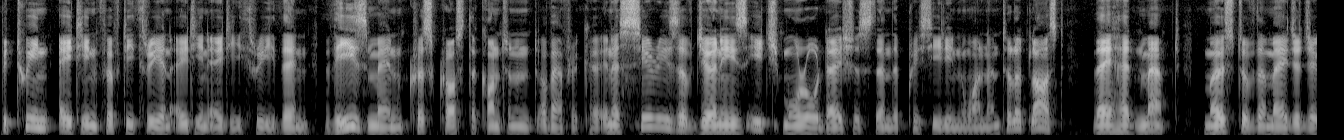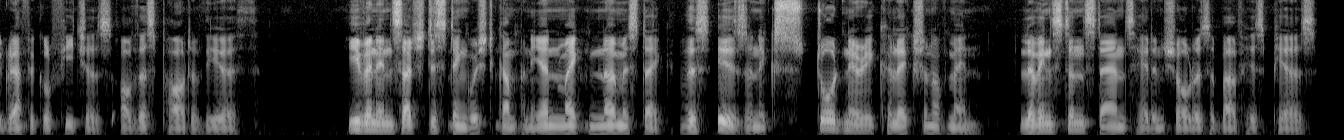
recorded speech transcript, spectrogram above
Between 1853 and 1883, then, these men crisscrossed the continent of Africa in a series of journeys, each more audacious than the preceding one, until at last they had mapped most of the major geographical features of this part of the earth. Even in such distinguished company, and make no mistake, this is an extraordinary collection of men. Livingstone stands head and shoulders above his peers,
